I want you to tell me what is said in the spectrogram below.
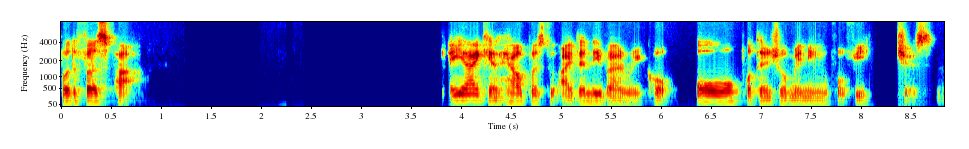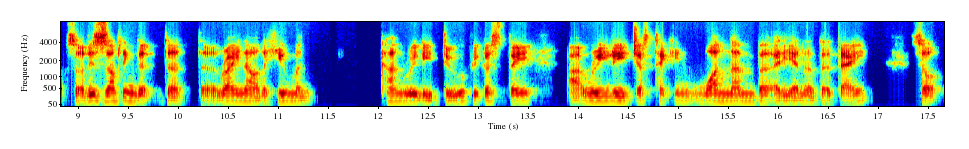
for the first part, AI can help us to identify and record all potential meaningful features. So this is something that the, the right now the human can't really do because they are really just taking one number at the end of the day. So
